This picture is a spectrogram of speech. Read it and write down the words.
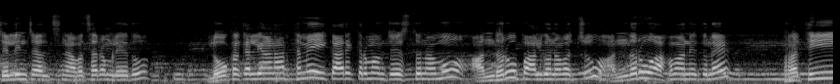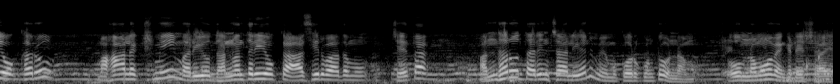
చెల్లించాల్సిన అవసరం లేదు. లోక కళ్యాణార్థమే ఈ కార్యక్రమం చేస్తున్నాము. అందరూ పాల్గొనవచ్చు అందరూ ఆహ్వానితులే. ప్రతి ఒక్కరూ మహాలక్ష్మి మరియు ధన్వంతరి యొక్క ఆశీర్వాదము చేత అందరూ తరించాలి అని మేము కోరుకుంటూ ఉన్నాము. ఓం నమో వెంకటేశాయ.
